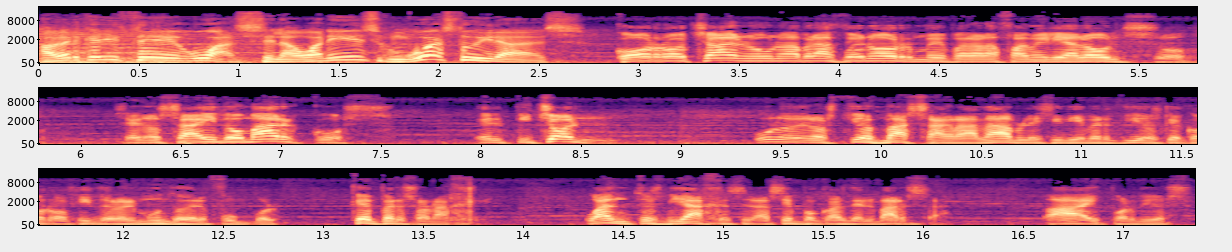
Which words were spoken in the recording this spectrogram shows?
A ver qué dice Guas, el aguanís. Guas, tú dirás. Corrochano, un abrazo enorme para la familia Alonso. Se nos ha ido Marcos, el pichón. Uno de los tíos más agradables y divertidos que he conocido en el mundo del fútbol. ¡Qué personaje! ¿Cuántos viajes en las épocas del Barça? ¡Ay, por Dios!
